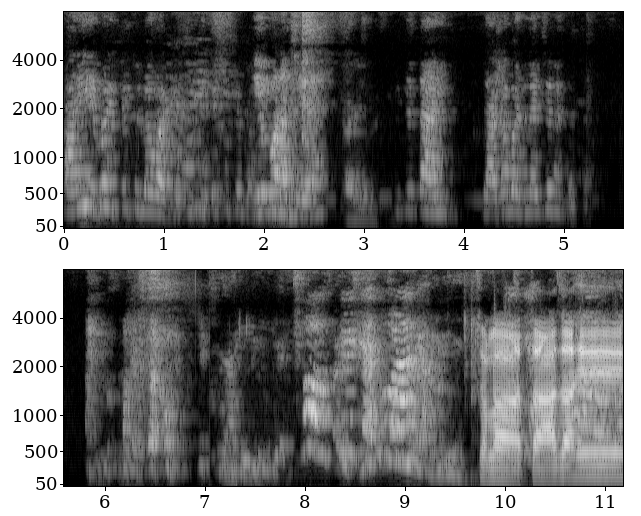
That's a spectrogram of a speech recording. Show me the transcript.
आई बघ इथे तुला वाटलं तू तिथे कुठे बसली? तिथे ताई. जागा बदलायची नाही आता चला आता आज आहे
